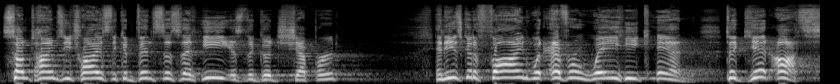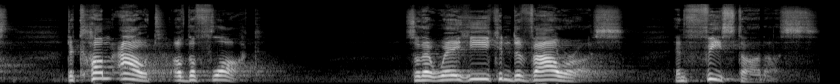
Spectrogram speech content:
Sometimes he tries to convince us that he is the good shepherd. And he's going to find whatever way he can to get us to come out of the flock. so that way he can devour us and feast on us.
